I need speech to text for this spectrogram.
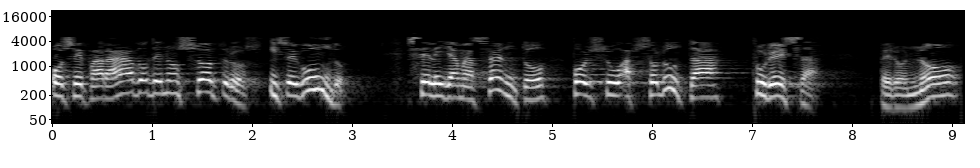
o separado de nosotros. Y segundo, se le llama santo por su absoluta pureza. Pero no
